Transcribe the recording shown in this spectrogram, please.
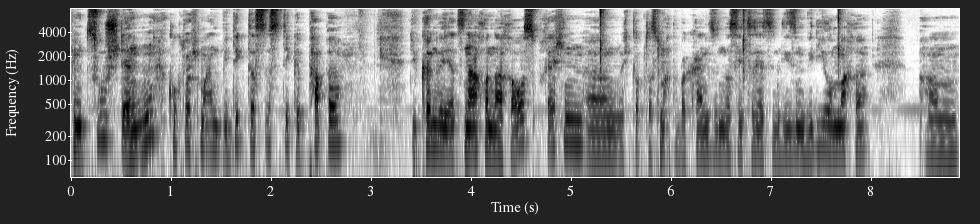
mit Zuständen. Guckt euch mal an, wie dick das ist, dicke Pappe. Die können wir jetzt nach und nach rausbrechen. Ähm, ich glaube, das macht aber keinen Sinn, dass ich das jetzt in diesem Video mache. Ähm,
